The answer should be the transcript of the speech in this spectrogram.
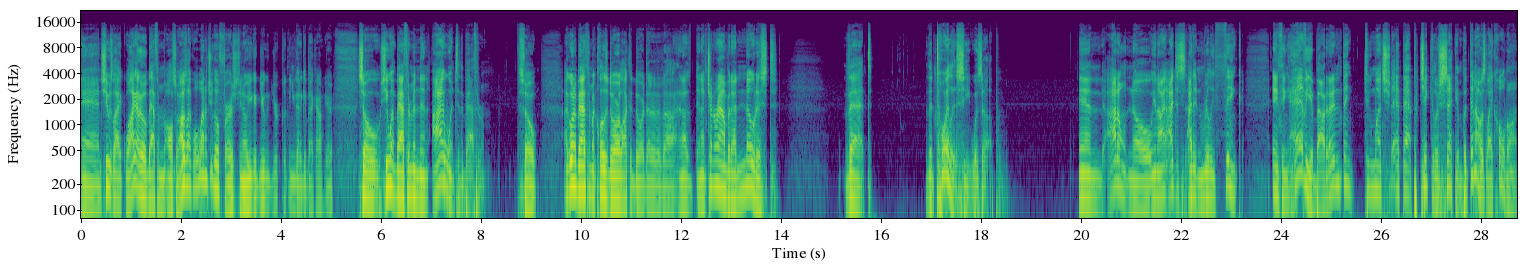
And she was like, "Well, I got to go to the bathroom also." I was like, "Well, why don't you go first? You know, you, you you're cooking, you got to get back out here." So she went bathroom, and then I went to the bathroom. So I go in the bathroom, I close the door, lock the door, da da da da, and I and I turn around, but I noticed that the toilet seat was up. And I don't know, you know, I, I just I didn't really think anything heavy about it. I didn't think too much at that particular second. But then I was like, hold on.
